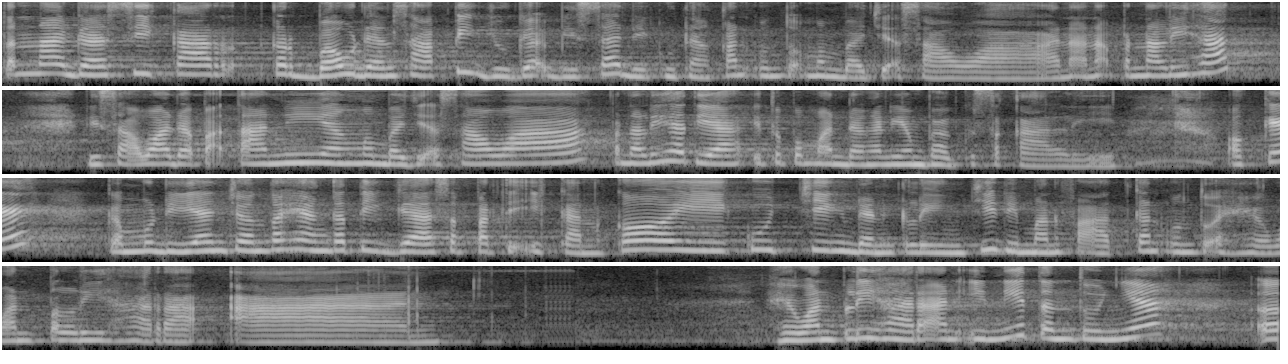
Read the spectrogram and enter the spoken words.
tenaga si kerbau dan sapi juga bisa digunakan untuk membajak sawah. Anak-anak pernah lihat? Di sawah ada Pak Tani yang membajak sawah. Pernah lihat ya? Itu pemandangan yang bagus sekali. Oke, kemudian contoh yang ketiga seperti ikan koi, kucing dan kelinci dimanfaatkan untuk hewan peliharaan. Hewan peliharaan ini tentunya e,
